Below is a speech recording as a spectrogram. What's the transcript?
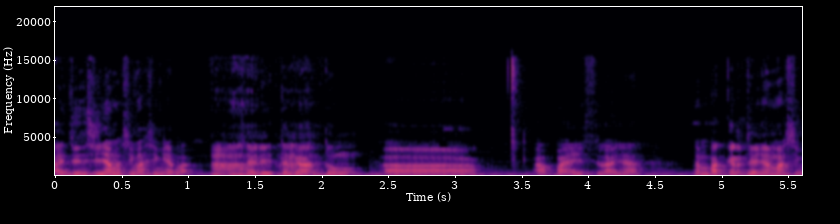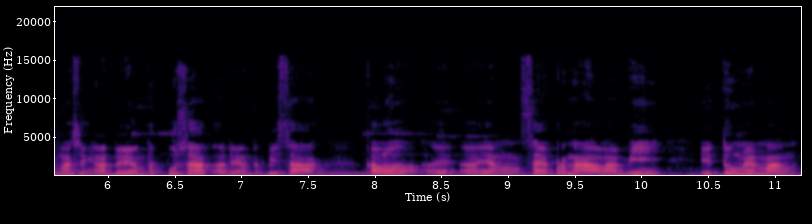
agensinya masing-masing ya pak. Ah, Jadi ah. tergantung eh, apa ya istilahnya tempat kerjanya masing-masing. Ada yang terpusat, ada yang terpisah. Kalau eh, yang saya pernah alami itu memang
